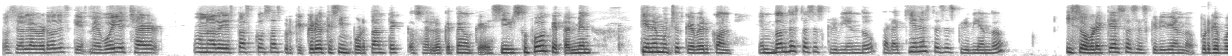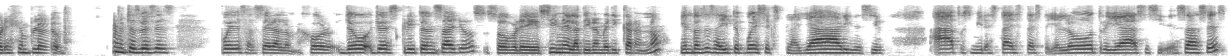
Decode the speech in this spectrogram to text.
o sea, la verdad es que me voy a echar una de estas cosas porque creo que es importante, o sea, lo que tengo que decir. Supongo que también tiene mucho que ver con en dónde estás escribiendo, para quién estás escribiendo y sobre qué estás escribiendo. Porque, por ejemplo, muchas veces puedes hacer a lo mejor, yo, yo he escrito ensayos sobre cine latinoamericano, ¿no? Y entonces ahí te puedes explayar y decir, ah, pues mira, está, está, este y el otro, y haces y deshaces.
